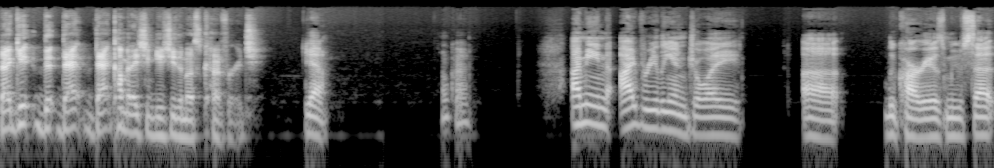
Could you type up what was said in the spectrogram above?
That, get, that, that, that combination gives you the most coverage. Yeah. Okay. I mean, I really enjoy uh Lucario's moveset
